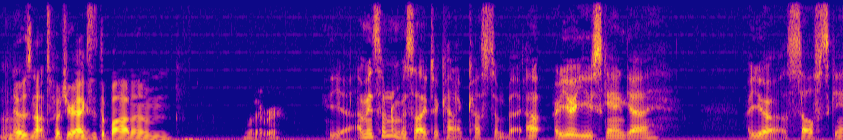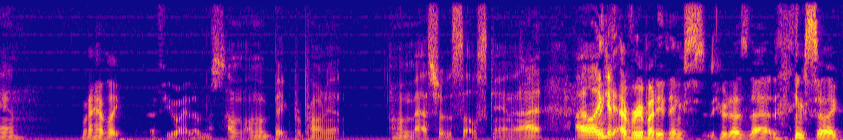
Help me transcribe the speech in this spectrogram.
Mhm. knows not to put your eggs at the bottom, whatever. Yeah, I mean, sometimes I like to kind of custom bag. Uh, are you a U scan guy? Are you a self scan? When I have like a few items, I'm, I'm a big proponent. I'm a master of the self scan, and I I I like think it. everybody thinks who does that thinks they're like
